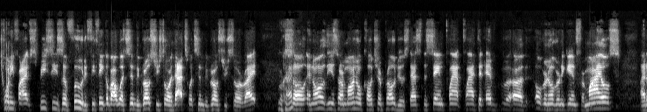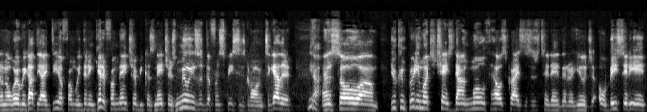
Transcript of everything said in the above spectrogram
25 species of food. If you think about what's in the grocery store, that's what's in the grocery store, right? Okay. So, and all of these are monoculture produce. That's the same plant planted every, uh, over and over and again for miles. I don't know where we got the idea from. We didn't get it from nature because nature's millions of different species growing together. Yeah. And so, um, you can pretty much chase down most health crises today that are huge obesity,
